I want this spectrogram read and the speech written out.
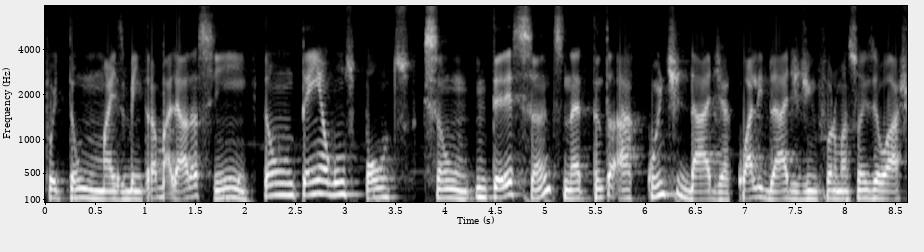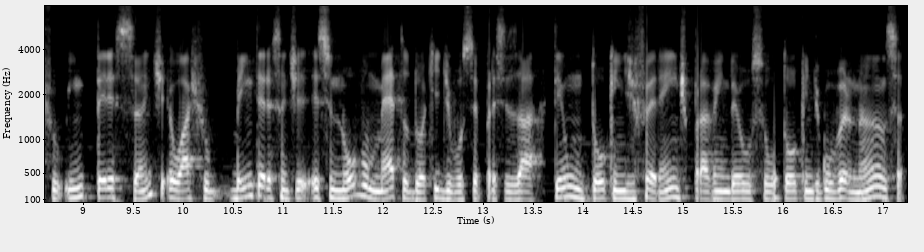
foi tão mais bem trabalhada assim. Então tem alguns pontos que são interessantes, né? Tanto a quantidade, a qualidade de informações eu acho interessante. Eu acho bem interessante esse novo método aqui de você precisar ter um token diferente para vender o seu token de governança.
